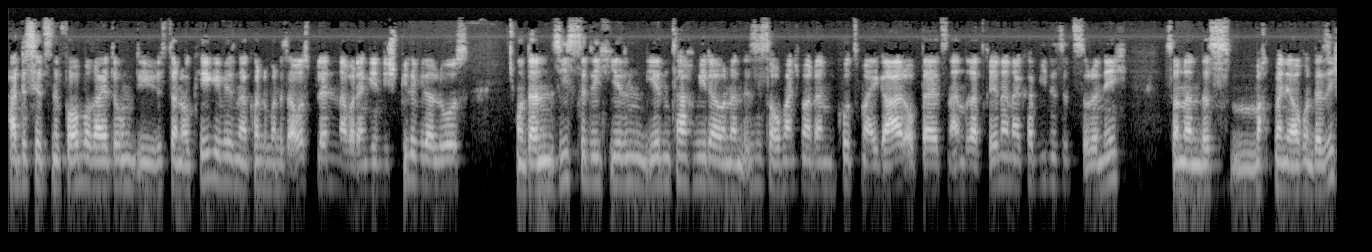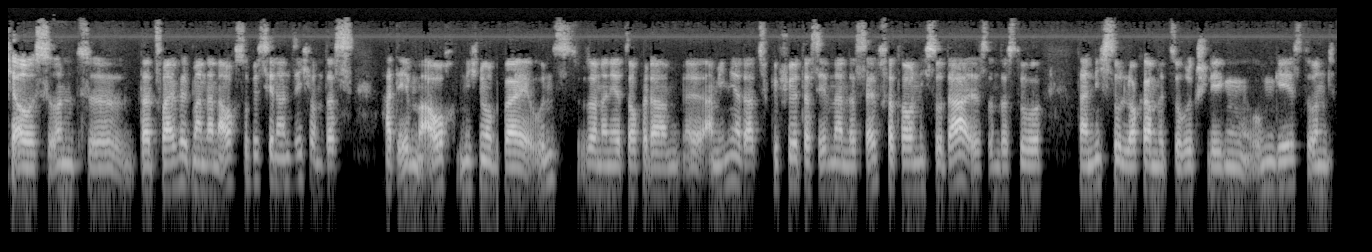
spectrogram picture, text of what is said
hattest jetzt eine Vorbereitung, die ist dann okay gewesen, da konnte man das ausblenden, aber dann gehen die Spiele wieder los und dann siehst du dich jeden, jeden Tag wieder und dann ist es auch manchmal dann kurz mal egal, ob da jetzt ein anderer Trainer in der Kabine sitzt oder nicht, sondern das macht man ja auch unter sich aus. Und äh, da zweifelt man dann auch so ein bisschen an sich. Und das hat eben auch nicht nur bei uns, sondern jetzt auch bei der äh, Arminia dazu geführt, dass eben dann das Selbstvertrauen nicht so da ist und dass du dann nicht so locker mit so Rückschlägen umgehst. Und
